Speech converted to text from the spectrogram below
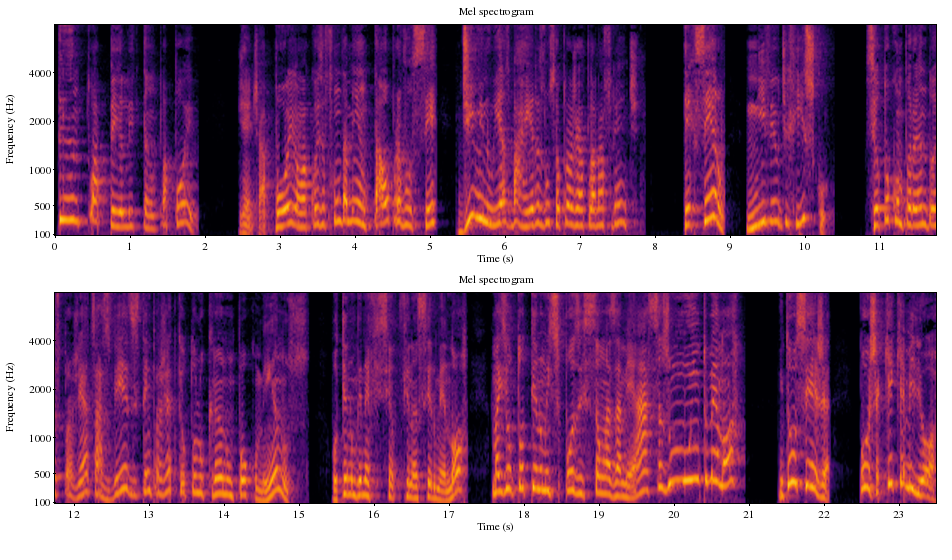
tanto apelo e tanto apoio. Gente, apoio é uma coisa fundamental para você diminuir as barreiras no seu projeto lá na frente. Terceiro, nível de risco. Se eu estou comparando dois projetos, às vezes tem projeto que eu estou lucrando um pouco menos, ou tendo um benefício financeiro menor, mas eu estou tendo uma exposição às ameaças muito menor. Então, ou seja, poxa, o que, que é melhor?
